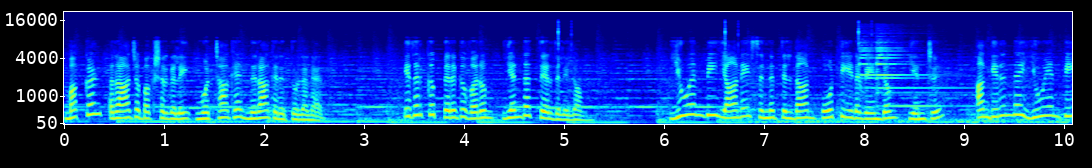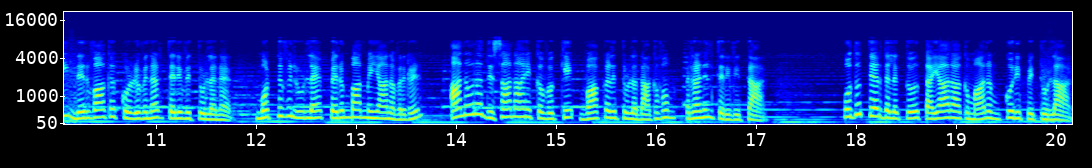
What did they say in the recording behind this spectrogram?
மக்கள் ராஜபக்சர்களை முற்றாக நிராகரித்துள்ளனர். இதற்கு பிறகு வரும் எந்த தேர்தலிலும் யுஎன்பி யானை சின்னத்தில்தான் போட்டியிட வேண்டும் என்று அங்கிருந்த யுஎன்பி நிர்வாக குழுவினர் தெரிவித்துள்ளனர். மொட்டுவில் உள்ள பெரும்பான்மையானவர்கள் அனுர திசாநாயக்கவுக்கே வாக்களித்துள்ளதாகவும் ரணில் தெரிவித்தார். பொது தேர்தலுக்கு தயாராகுமாறும் குறிப்பிட்டுள்ளார்.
